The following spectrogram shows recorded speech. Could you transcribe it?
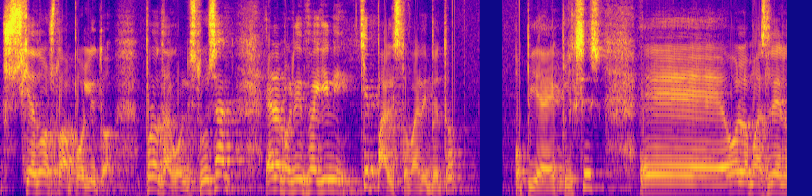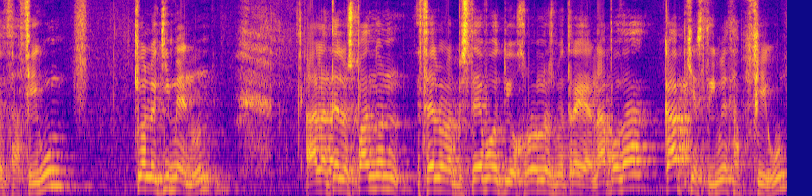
σχεδόν στο απόλυτο πρωταγωνιστούσαν. Ένα παιχνίδι θα γίνει και πάλι στο Βαρύπετρο, οποία έκπληξης. Ε, όλο μας λένε ότι θα φύγουν και όλο εκεί μένουν. Αλλά τέλος πάντων θέλω να πιστεύω ότι ο χρόνος μετράει ανάποδα. Κάποια στιγμή θα φύγουν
